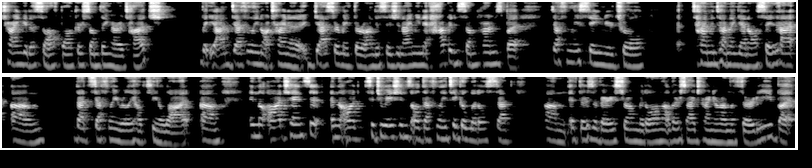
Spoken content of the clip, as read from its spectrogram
try and get a soft block or something or a touch. But yeah, I'm definitely not trying to guess or make the wrong decision. I mean, it happens sometimes, but definitely staying neutral time and time again. I'll say that. Um, that's definitely really helped me a lot. Um, in the odd chance, in the odd situations, I'll definitely take a little step um, if there's a very strong middle on the other side trying to run the 30. But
